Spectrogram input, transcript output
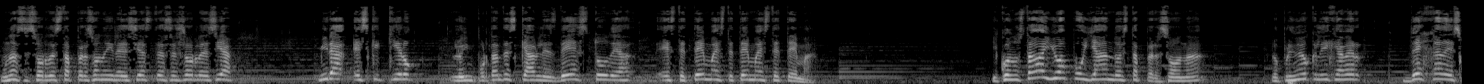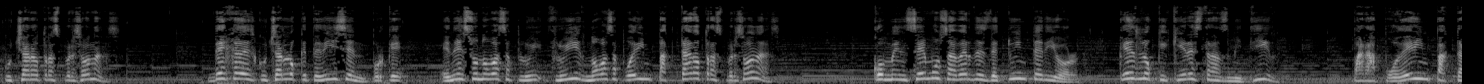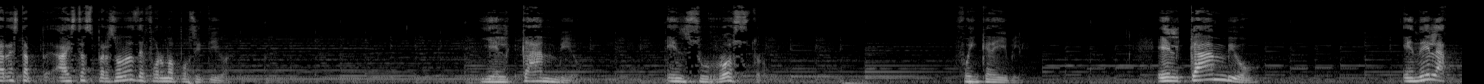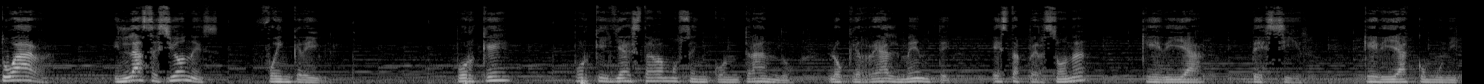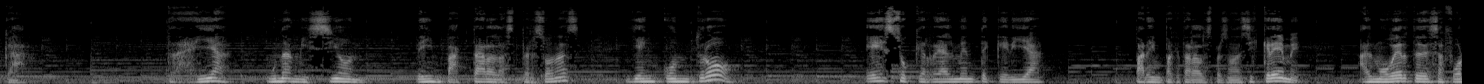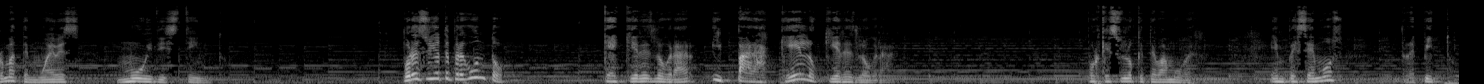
un asesor de esta persona y le decía a este asesor, le decía, mira, es que quiero, lo importante es que hables de esto, de este tema, este tema, este tema. Y cuando estaba yo apoyando a esta persona, lo primero que le dije, a ver, deja de escuchar a otras personas. Deja de escuchar lo que te dicen, porque en eso no vas a fluir, no vas a poder impactar a otras personas. Comencemos a ver desde tu interior qué es lo que quieres transmitir para poder impactar a, a estas personas de forma positiva. Y el cambio en su rostro fue increíble el cambio en el actuar, en las sesiones, fue increíble. ¿Por qué? Porque ya estábamos encontrando lo que realmente esta persona quería decir, quería comunicar. Traía una misión de impactar a las personas y encontró eso que realmente quería para impactar a las personas. Y créeme, al moverte de esa forma te mueves muy distinto. Por eso yo te pregunto, ¿qué quieres lograr y para qué lo quieres lograr? Porque eso es lo que te va a mover. Empecemos, repito,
